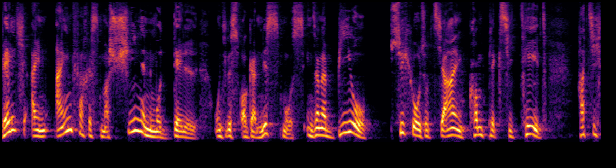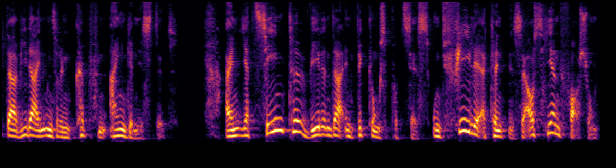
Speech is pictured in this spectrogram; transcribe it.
Welch ein einfaches Maschinenmodell unseres Organismus in seiner biopsychosozialen Komplexität hat sich da wieder in unseren Köpfen eingenistet. Ein Jahrzehnte währender Entwicklungsprozess und viele Erkenntnisse aus Hirnforschung,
